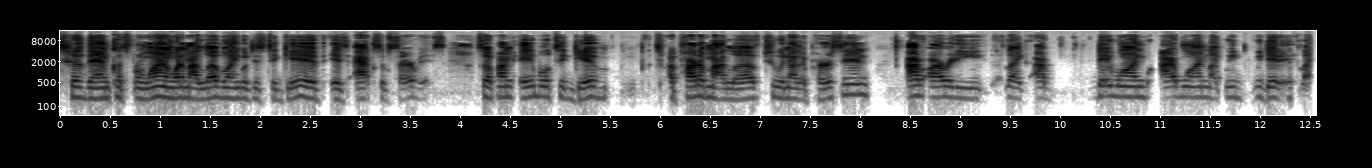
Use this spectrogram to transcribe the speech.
to them because for one one of my love languages to give is acts of service so if i'm able to give a part of my love to another person i've already like i they won i won like we we did it like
